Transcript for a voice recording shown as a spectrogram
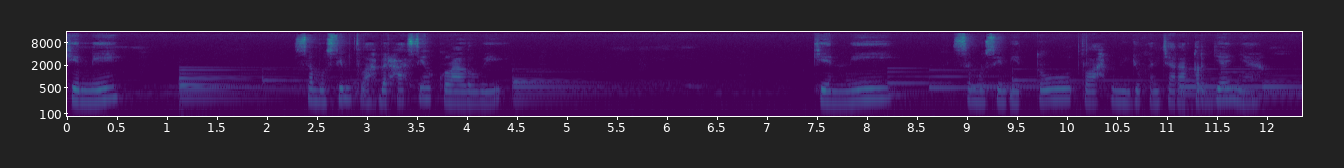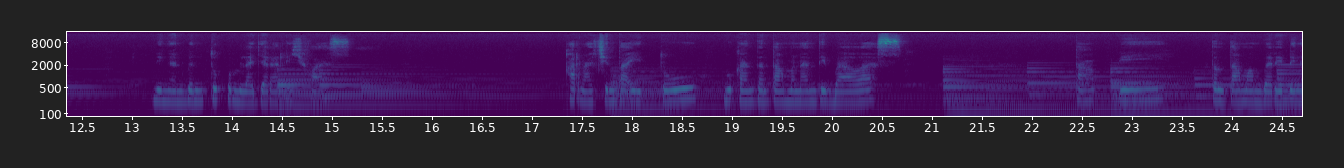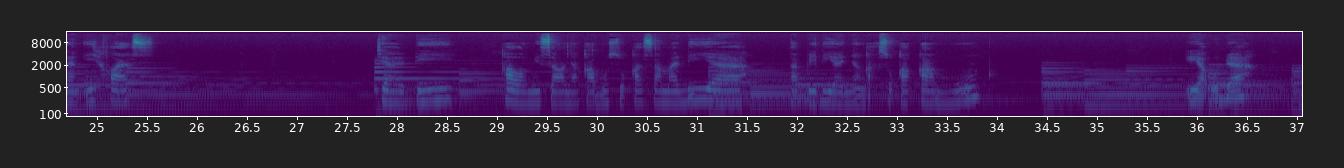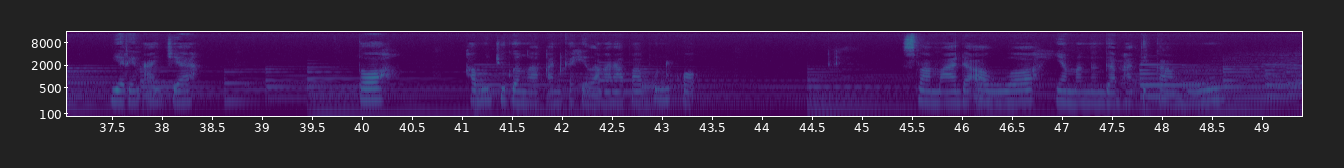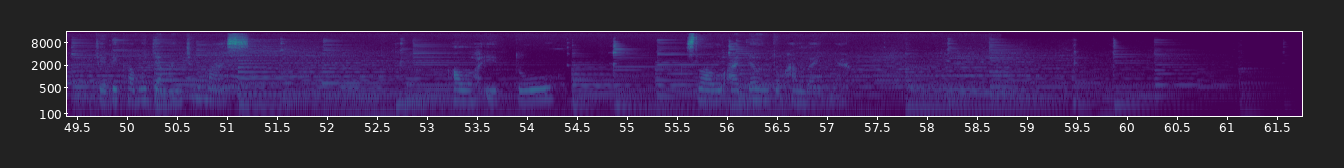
Kini, semusim telah berhasil kulalui. Kini, semusim itu telah menunjukkan cara kerjanya dengan bentuk pembelajaran ikhlas. Karena cinta itu bukan tentang menanti balas, tapi tentang memberi dengan ikhlas. Jadi, kalau misalnya kamu suka sama dia, tapi dianya nggak suka kamu, ya udah biarin aja. Toh, kamu juga gak akan kehilangan apa pun kok. Selama ada Allah yang menggenggam hati kamu, jadi kamu jangan cemas. Allah itu selalu ada untuk hambanya.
